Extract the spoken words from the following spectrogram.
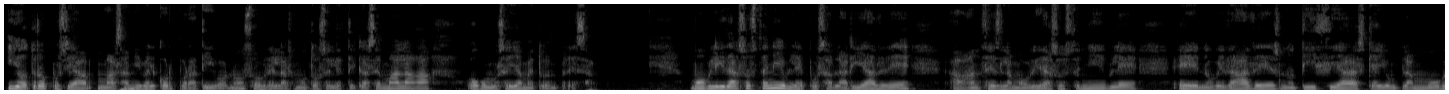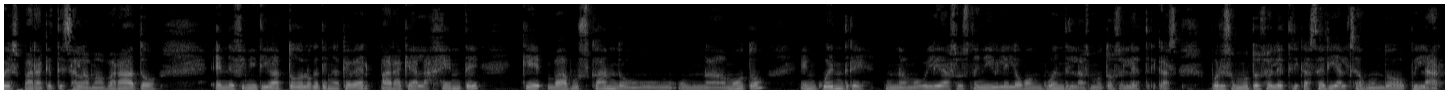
Y otro, pues ya más a nivel corporativo, ¿no? Sobre las motos eléctricas en Málaga o como se llame tu empresa. Movilidad sostenible, pues hablaría de avances de la movilidad sostenible, eh, novedades, noticias, que hay un plan MOVES para que te salga más barato, en definitiva todo lo que tenga que ver para que a la gente que va buscando una moto encuentre una movilidad sostenible y luego encuentre las motos eléctricas. Por eso motos eléctricas sería el segundo pilar.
